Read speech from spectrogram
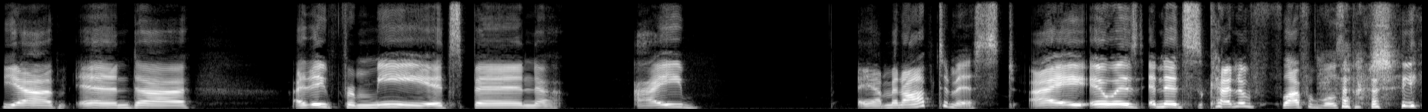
Yeah. And uh, I think for me, it's been, I am an optimist. I, it was, and it's kind of laughable, especially,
